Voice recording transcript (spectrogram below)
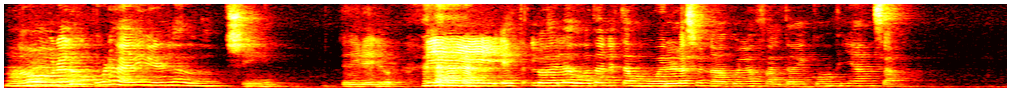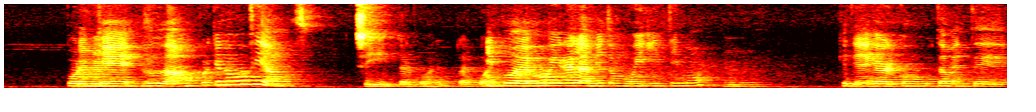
No, Para una nada. locura es vivir en la duda. Sí, te diré yo. Y lo de la duda también está muy relacionado con la falta de confianza. Porque dudamos porque no confiamos. Sí, tal cual, tal Y cual. podemos ir al ámbito muy íntimo que tiene que ver con justamente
